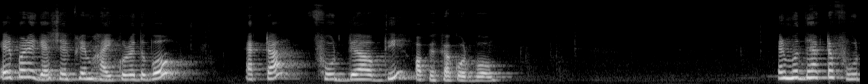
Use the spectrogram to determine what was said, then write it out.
এরপরে গ্যাসের ফ্লেম হাই করে দেবো, একটা ফুট দেওয়া অবধি অপেক্ষা করব। এর মধ্যে একটা ফুট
